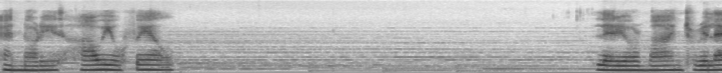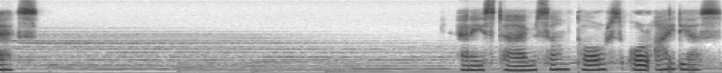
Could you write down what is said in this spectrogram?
And notice how you feel. Let your mind relax. And each time some thoughts or ideas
